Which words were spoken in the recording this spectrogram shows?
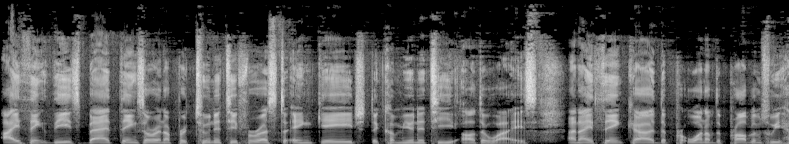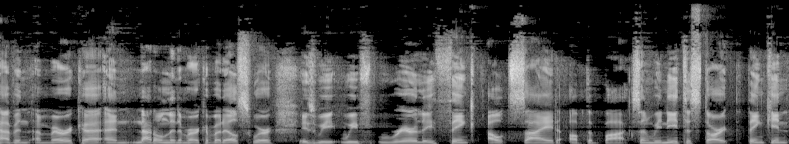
I think these bad things are an opportunity for us to engage the community otherwise. And I think uh, the one of the problems we have in America, and not only in America but elsewhere, is we we rarely think outside of the box, and we need to start thinking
